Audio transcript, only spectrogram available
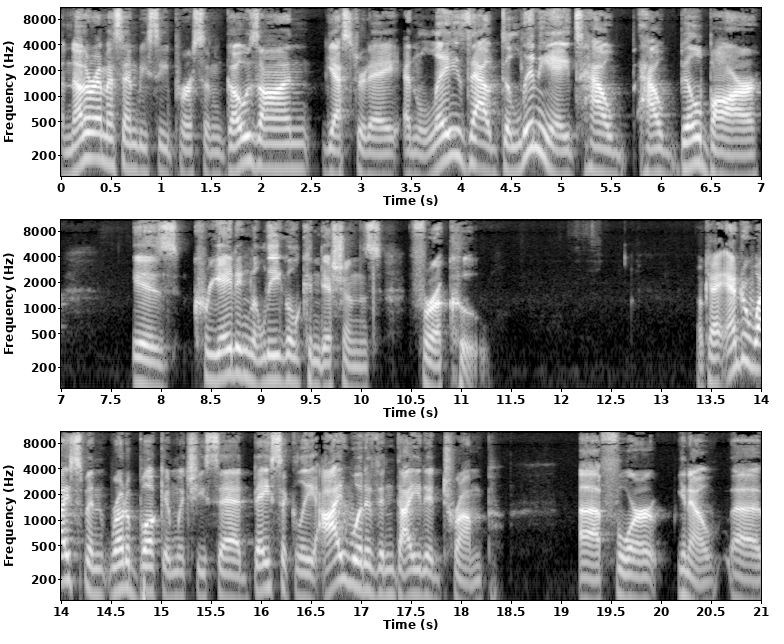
another MSNBC person, goes on yesterday and lays out, delineates how how Bill Barr is creating the legal conditions for a coup. Okay. Andrew Weissmann wrote a book in which he said basically, I would have indicted Trump uh, for, you know, uh,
